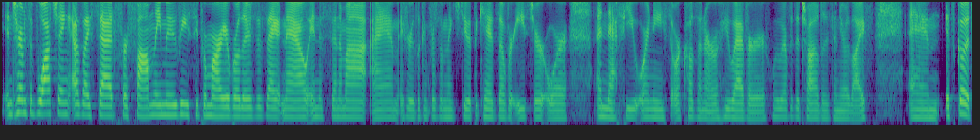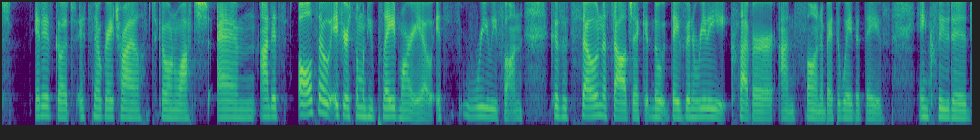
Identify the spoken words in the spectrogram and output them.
In terms of watching, as I said, for family movies, Super Mario Brothers is out now in the cinema. Um, if you're looking for something to do with the kids over Easter or a nephew or niece or cousin or whoever, whoever the child is in your life, um, it's good. It is good. It's no great trial to go and watch. Um, and it's also, if you're someone who played Mario, it's really fun because it's so nostalgic. They've been really clever and fun about the way that they've included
